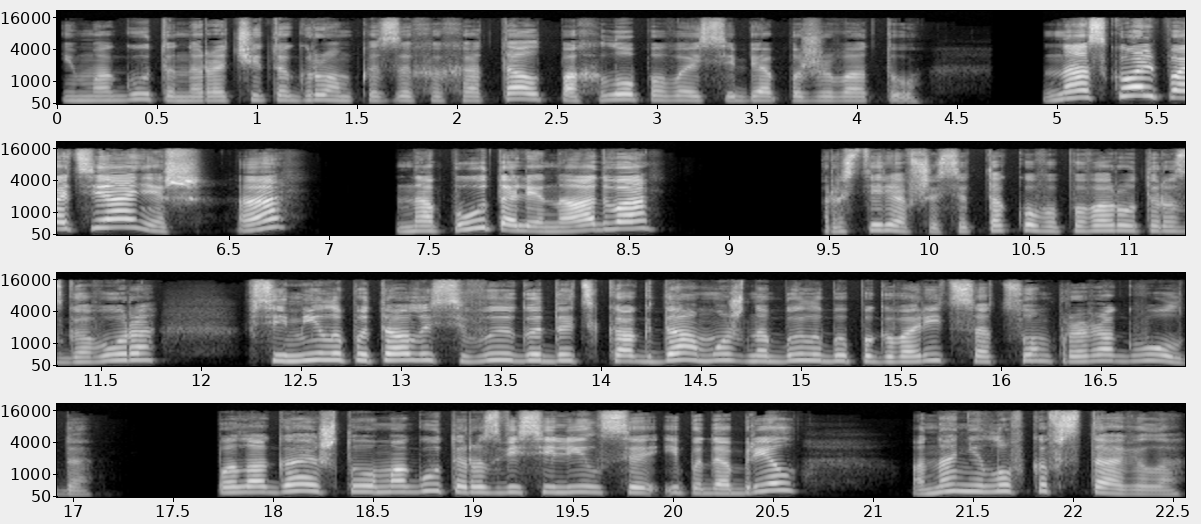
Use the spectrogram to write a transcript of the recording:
И Магута нарочито громко захохотал, похлопывая себя по животу. «Насколь потянешь, а? Напутали на два?» Растерявшись от такого поворота разговора, Всемила пыталась выгадать, когда можно было бы поговорить с отцом про Рогволда. Полагая, что Магута развеселился и подобрел, она неловко вставила.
